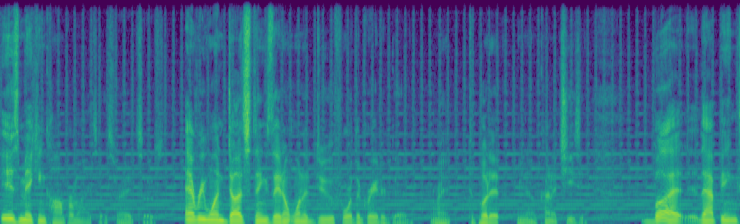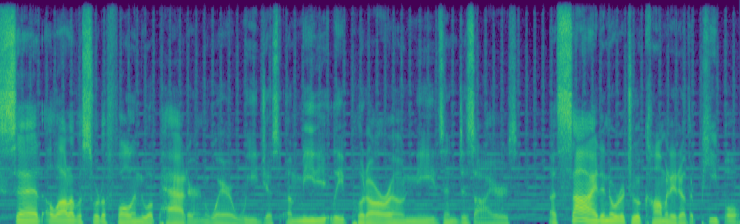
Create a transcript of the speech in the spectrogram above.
is making compromises, right? So everyone does things they don't want to do for the greater good, right? To put it, you know, kind of cheesy. But that being said, a lot of us sort of fall into a pattern where we just immediately put our own needs and desires aside in order to accommodate other people.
